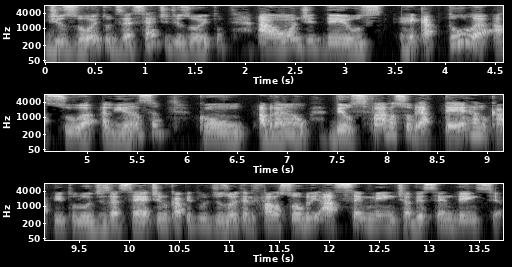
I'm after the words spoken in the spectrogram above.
18, 17 e 18, aonde Deus recapitula a sua aliança com Abraão. Deus fala sobre a terra no capítulo 17 e no capítulo 18 ele fala sobre a semente, a descendência.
